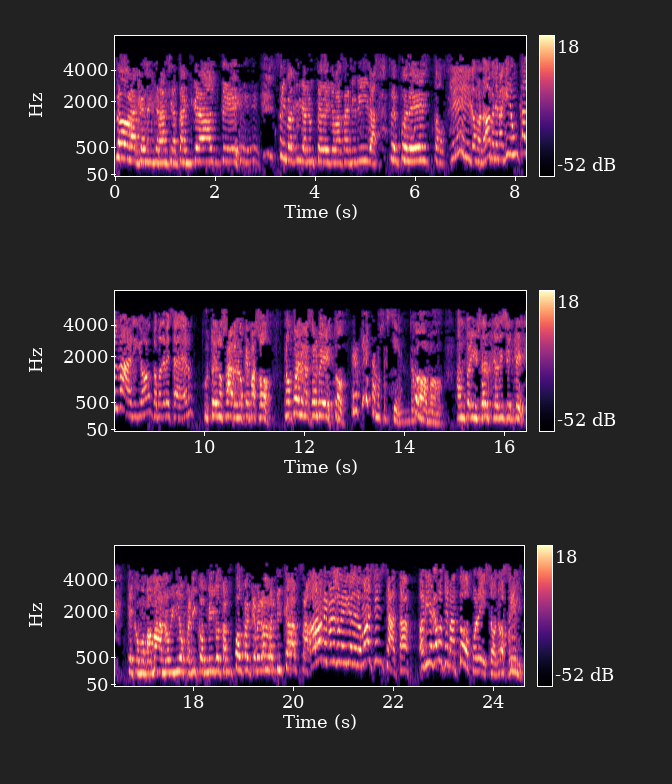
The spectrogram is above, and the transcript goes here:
Nora, qué desgracia tan grande. ¿Se imaginan ustedes qué va a ser mi vida después de esto? Sí, cómo no, me lo imagino un calvario, como debe ser. Ustedes no saben lo que pasó. No pueden hacerme esto. ¿Pero qué estamos haciendo? ¿Cómo? Antonio y Sergio dicen que, que como mamá no vivió feliz conmigo, tampoco hay que verla en mi casa. Ah, me parece una idea de lo más sensata. Al fin y al cabo se mató por eso, ¿no? Sí,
